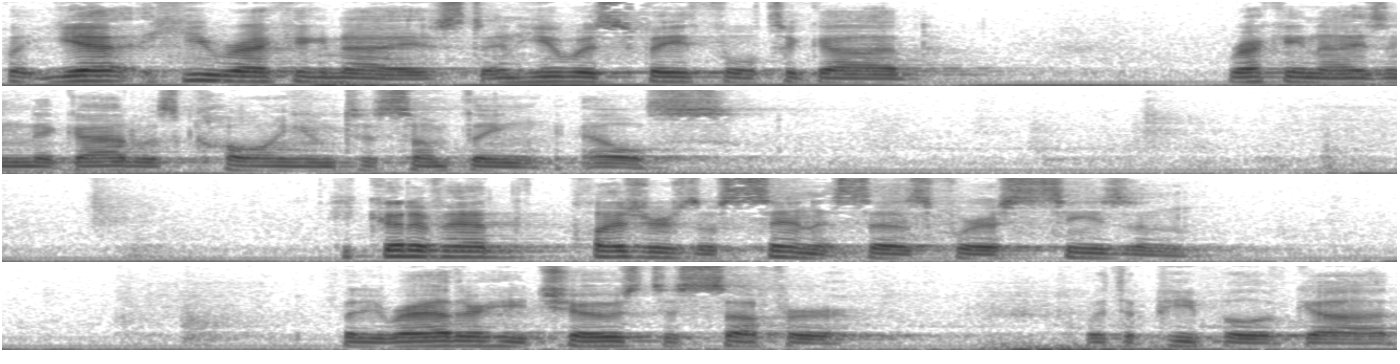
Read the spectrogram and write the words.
But yet he recognized and he was faithful to God, recognizing that God was calling him to something else. He could have had the pleasures of sin, it says, for a season, but he, rather he chose to suffer with the people of God.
